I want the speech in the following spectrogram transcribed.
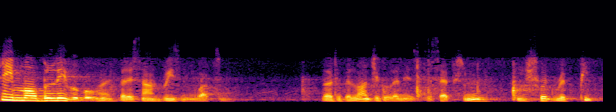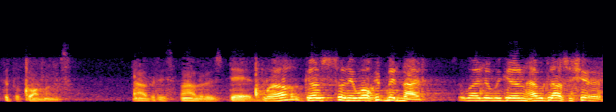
seem more believable. Well, that's very sound reasoning, Watson. Though to be logical in his deception, he should repeat the performance now that his father is dead. Well, ghosts only walk at midnight, so why don't we go and have a glass of sherry?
